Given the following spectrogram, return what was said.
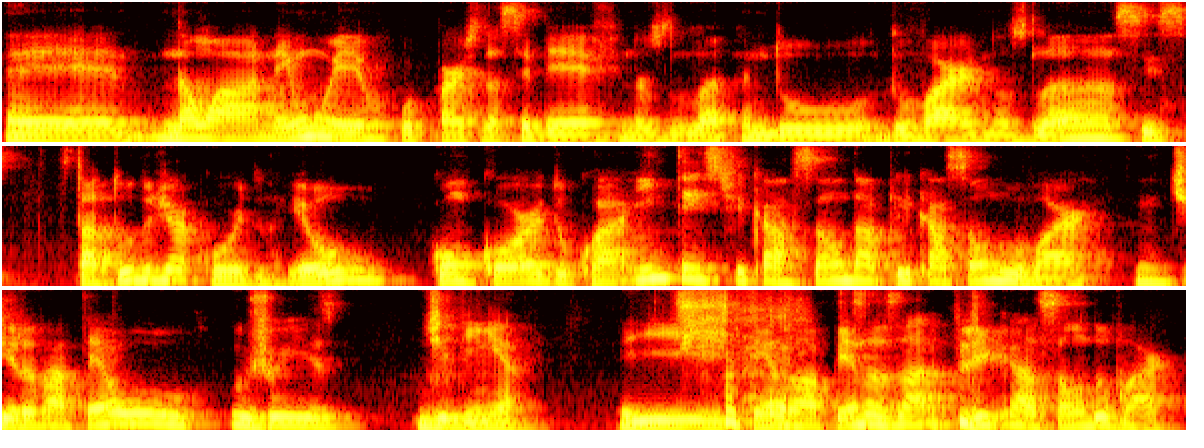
É, não há nenhum erro por parte da CBF nos, do, do VAR nos lances. Está tudo de acordo. Eu concordo com a intensificação da aplicação no VAR, tirando até o, o juiz de linha e tendo apenas a aplicação do VAR.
